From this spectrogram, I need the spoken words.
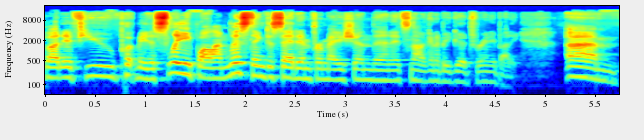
but if you put me to sleep while I'm listening to said information, then it's not going to be good for anybody. Um,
